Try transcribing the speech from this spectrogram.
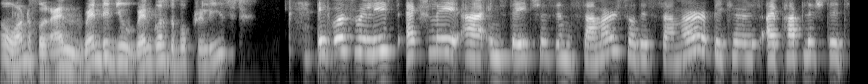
Oh, wonderful! And when did you? When was the book released? It was released actually uh, in stages in summer, so this summer, because I published it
